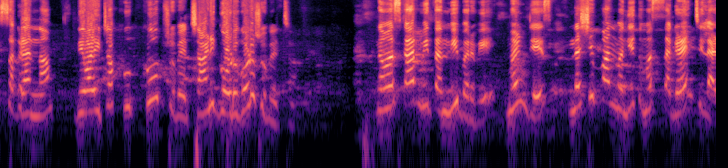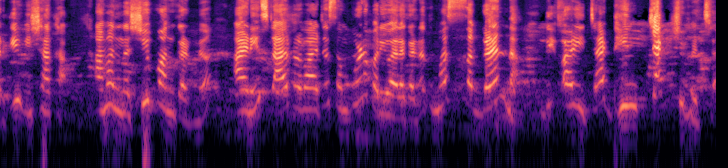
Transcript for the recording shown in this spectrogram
सगळ्यांना दिवाळीच्या खूप खूप शुभेच्छा आणि गोड गोड शुभेच्छा. नमस्कार मी तन्वी बर्वे. म्हणजेच नशीबवानमध्ये तुम्हा सगळ्यांची लाडकी विशाखा. आम्हा नशीबवानकडनं आणि स्टार प्रवाहाच्या संपूर्ण परिवाराकडनं तुम्हा सगळ्यांना दिवाळीच्या ढिंच्याक शुभेच्छा.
